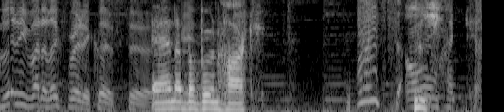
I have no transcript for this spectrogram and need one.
Literally about to look for an eclipse too. And a That's baboon hawk. What? Oh my gosh.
